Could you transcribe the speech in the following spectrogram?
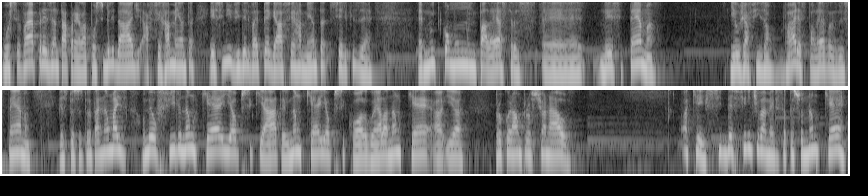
você vai apresentar para ela a possibilidade, a ferramenta, esse indivíduo ele vai pegar a ferramenta se ele quiser. É muito comum em palestras é, nesse tema, eu já fiz várias palestras desse tema, e as pessoas perguntaram: não, mas o meu filho não quer ir ao psiquiatra, ele não quer ir ao psicólogo, ela não quer ah, ir a procurar um profissional. Ok, se definitivamente essa pessoa não quer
